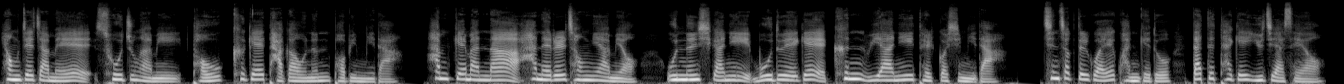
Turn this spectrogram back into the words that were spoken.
형제 자매의 소중함이 더욱 크게 다가오는 법입니다. 함께 만나 한 해를 정리하며 웃는 시간이 모두에게 큰 위안이 될 것입니다. 친척들과의 관계도 따뜻하게 유지하세요.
